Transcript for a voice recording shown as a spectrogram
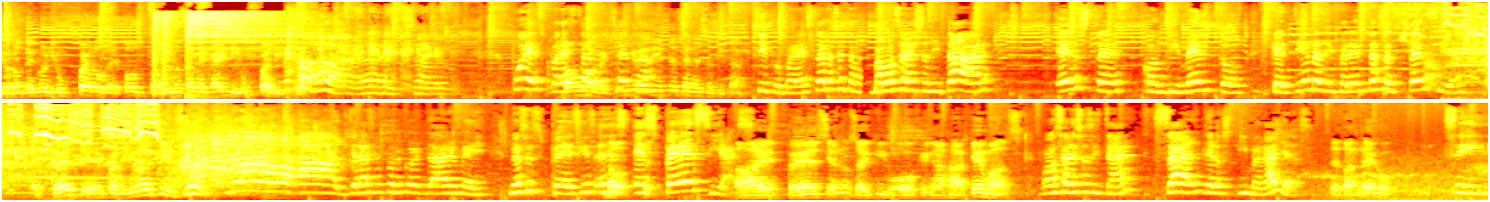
yo no tengo ni un pelo de tonto, a mí no se me cae ni un pelito. Ay, Simon. Pues para Vamos a esta ver, ¿qué receta. ingredientes se necesitan? Sí, pues para esta receta vamos a necesitar este condimento que tiene diferentes especies. Especies en peligro de extinción. No, ay, gracias por recordarme. No es especies, es No. especias. Ah, especias, no se equivoquen. Ajá, ¿qué más? Vamos a necesitar sal de los Himalayas. De tan lejos. Sí,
